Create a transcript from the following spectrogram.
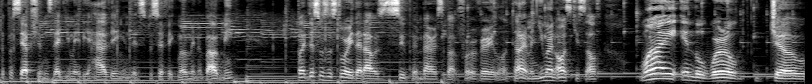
the perceptions that you may be having in this specific moment about me. But this was a story that I was super embarrassed about for a very long time. And you might ask yourself, why in the world, Joe,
